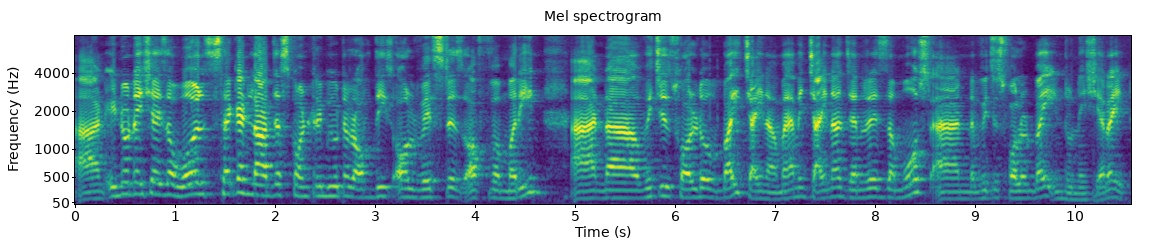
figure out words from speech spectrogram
And Indonesia is the world's second largest contributor of these all wastes of uh, marine, and uh, which is followed by China. I mean, China generates the most, and which is followed by Indonesia, right?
